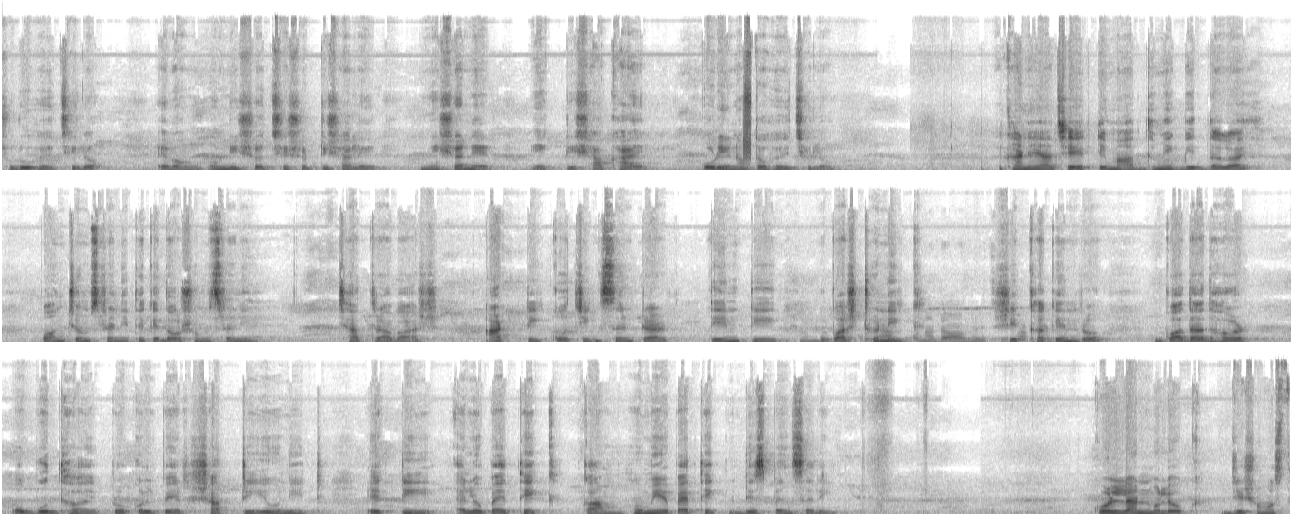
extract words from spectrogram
শুরু হয়েছিল এবং উনিশশো ছেষট্টি সালে মিশনের একটি শাখায় পরিণত হয়েছিল। এখানে আছে একটি মাধ্যমিক বিদ্যালয়, পঞ্চম শ্রেণি থেকে দশম শ্রেণি। ছাত্রাবাস, আটটি কোচিং সেন্টার, তিনটি উপাষ্ঠনিক শিক্ষাকেন্দ্র, গদাধর অভ্যুদয় প্রকল্পের সাতটি ইউনিট, একটি অ্যালোপ্যাথিক কাম হোমিওপ্যাথিক ডিসপেন্সারি। কল্যাণমূলক যে সমস্ত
